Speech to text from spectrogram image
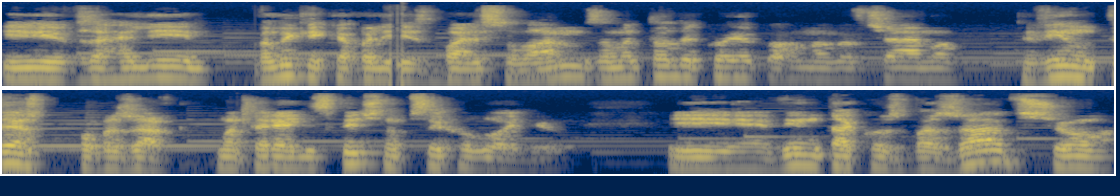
І, взагалі, великий кабаліст Баль Сулам, за методикою якого ми вивчаємо, він теж побажав матеріалістичну психологію, і він також вважав, що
